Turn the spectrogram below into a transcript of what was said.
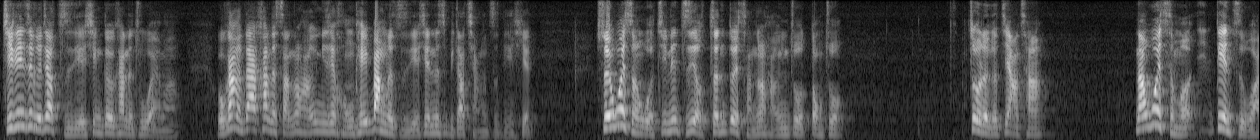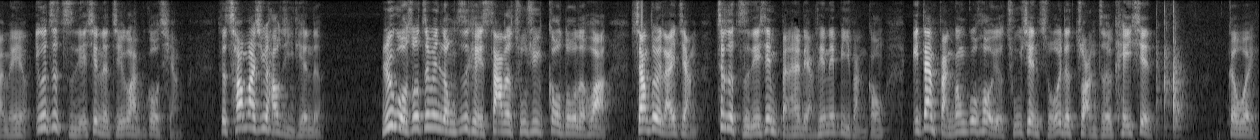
今天这个叫止跌线，各位看得出来吗？我刚才大家看的散装航运那些红 K 棒的止跌线，那是比较强的止跌线。所以为什么我今天只有针对散装航运做动作，做了个价差？那为什么电子我还没有？因为这止跌线的结构还不够强。这超卖去好几天的，如果说这边融资可以杀得出去够多的话，相对来讲，这个止跌线本来两天内必反攻，一旦反攻过后有出现所谓的转折 K 线，各位，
